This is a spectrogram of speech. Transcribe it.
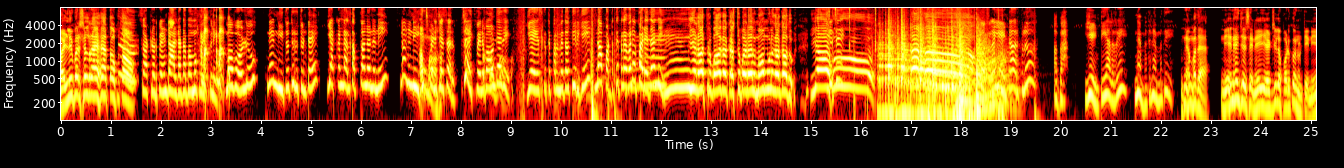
మళ్ళీ పరీక్షలు రాయా తప్పుతావు. సొట్లోడిపోయిన డాల్డా డబ్బా ముక్క వేసుకుని మా వాళ్ళు నేను నీతో తిరుగుతుంటే ఎక్కడ నెల తప్పుతానని నన్ను నీకిచ్చి పెళ్ళి చేశారు. చేయకపోయినా బాగుండేది. ఏ ఇసుక తిప్పల మీద తిరిగి నా పొట్ట తిప్పలేవనే పడేదాన్ని. మ్మ్, ఈ రాత్రి బాగా కష్టపడాలి మామూలుగా కాదు. యాహూ! అబ్బా ఏంటి అలరి? నెమ్మది నెమ్మది. నెమ్మదా? నేనేం చేశాను? ఈ ఎడ్జిలో పడుకొని ఉంటేని?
